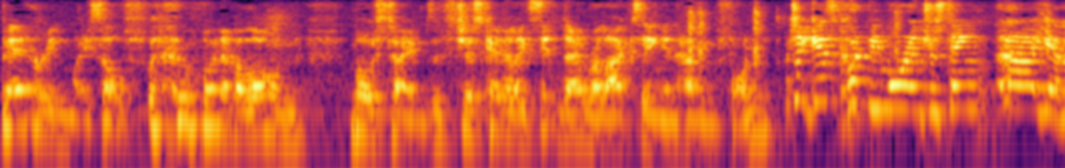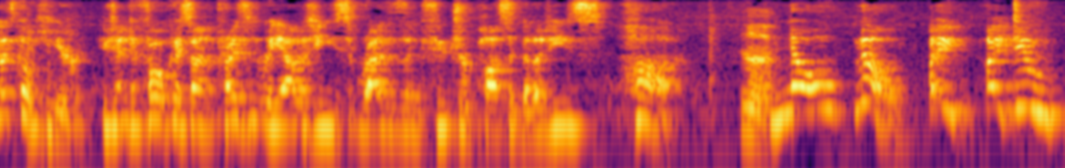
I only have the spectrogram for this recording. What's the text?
bettering myself when I'm alone. Most times, it's just kind of like sitting down, relaxing, and having fun, which I guess could be more interesting. Uh, yeah, let's go here. You tend to focus on present realities rather than future possibilities. Huh. Huh. No, no. I I do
